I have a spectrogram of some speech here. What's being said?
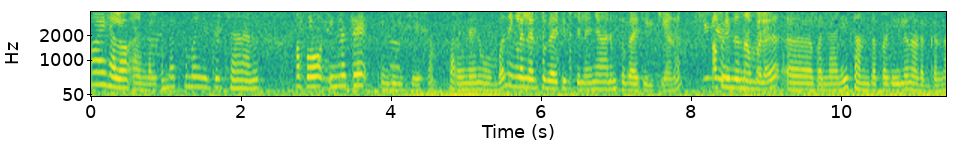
Hi hello and welcome back to my YouTube channel അപ്പോൾ ഇന്നത്തെ എന്റെ വിശേഷം പറയുന്നതിന് മുമ്പ് നിങ്ങളെല്ലാവരും സുഖമായിട്ടിരിക്കില്ലേ? ഞാനും സുഖമായിട്ടിരിക്കുകയാണ്. അപ്പോൾ ഇന്ന് നമ്മൾ പൊന്നാനി ചന്തപ്പടിയിൽ നടക്കുന്ന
